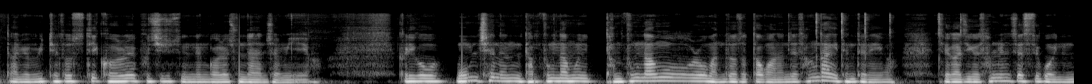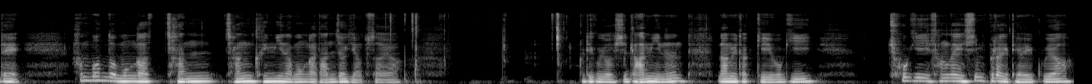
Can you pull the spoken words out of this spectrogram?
그다음에 밑에도 스티커를 붙일 수 있는 걸 준다는 점이에요. 그리고 몸체는 단풍나무 단풍나무로 만들어졌다고 하는데 상당히 튼튼해요. 제가 지금 3년째 쓰고 있는데 한 번도 뭔가 잔 잔금이나 뭔가 난 적이 없어요. 그리고 역시 라미는 나미답게 여기 촉이 상당히 심플하게 되어 있고요.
